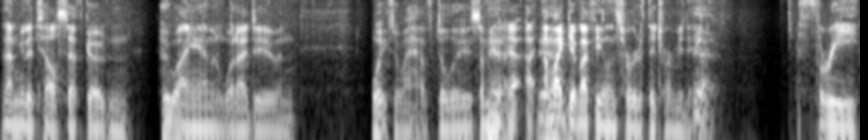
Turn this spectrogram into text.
and I'm going to tell Seth Godin who I am and what I do, and what do I have to lose? I mean, yeah, I, yeah. I, might get my feelings hurt if they turn me down. Yeah. Three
